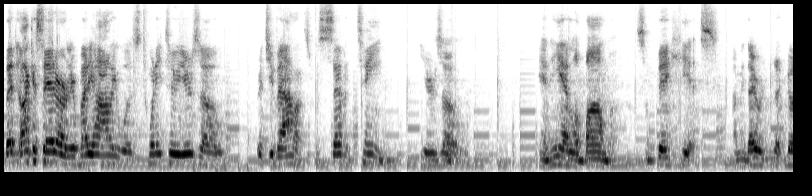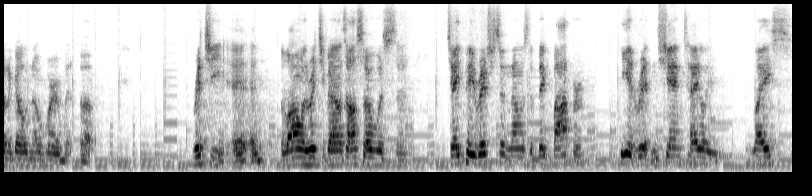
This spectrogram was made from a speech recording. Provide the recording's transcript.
But like I said earlier, Buddy Holly was 22 years old. Ritchie Valens was 17 years old. And he had La Bamba, some big hits. I mean, they were going to go nowhere but up. Uh, along with Ritchie Valens, also was uh, J.P. Richardson, known as the Big Bopper. He had written Chantilly Lace,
